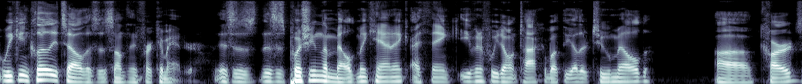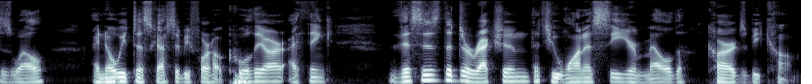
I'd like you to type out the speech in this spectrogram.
we can clearly tell this is something for Commander. This is this is pushing the meld mechanic. I think even if we don't talk about the other two meld uh cards as well. I know we discussed it before how cool they are. I think this is the direction that you want to see your meld cards become.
